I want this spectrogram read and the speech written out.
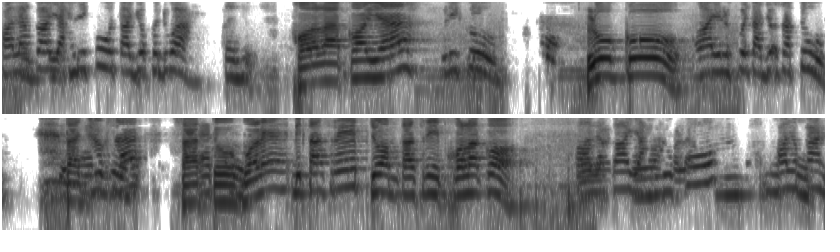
Khalaqa yahliku tajuk kedua. Tajuk. Kholakoyah Liku. luku. Wailku tajuk satu. Tajuk sa satu. Boleh ditasrif? Jom tasrif. Kholako. Khalaqa yahluku. Khalqan.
